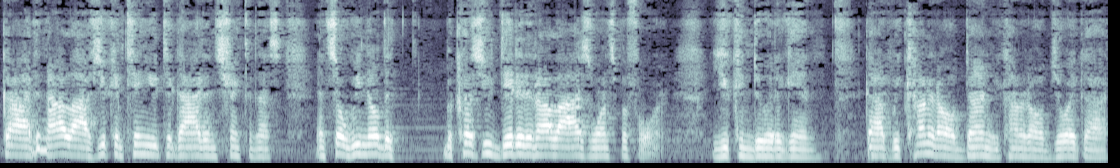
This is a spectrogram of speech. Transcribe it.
God, in our lives, you continue to guide and strengthen us. And so we know that because you did it in our lives once before, you can do it again. God, we count it all done. We count it all joy, God.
